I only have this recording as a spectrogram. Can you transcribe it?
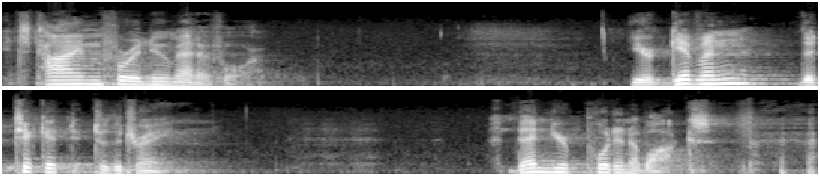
It's time for a new metaphor. You're given the ticket to the train. And then you're put in a box.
